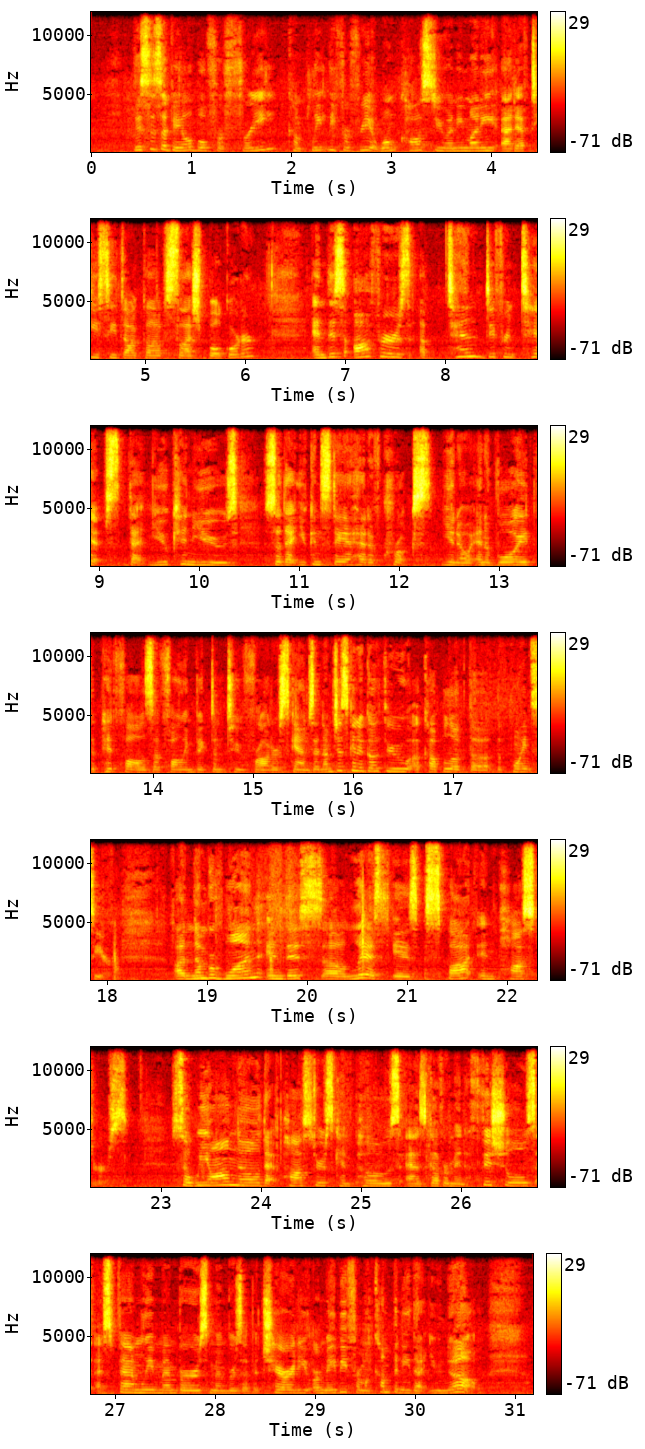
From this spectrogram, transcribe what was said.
This is available for free, completely for free. It won't cost you any money at ftc.gov slash bulk order. And this offers uh, 10 different tips that you can use so that you can stay ahead of crooks, you know, and avoid the pitfalls of falling victim to fraud or scams. And I'm just going to go through a couple of the, the points here. Uh, number one in this uh, list is spot imposters. So we all know that posters can pose as government officials, as family members, members of a charity, or maybe from a company that you know.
